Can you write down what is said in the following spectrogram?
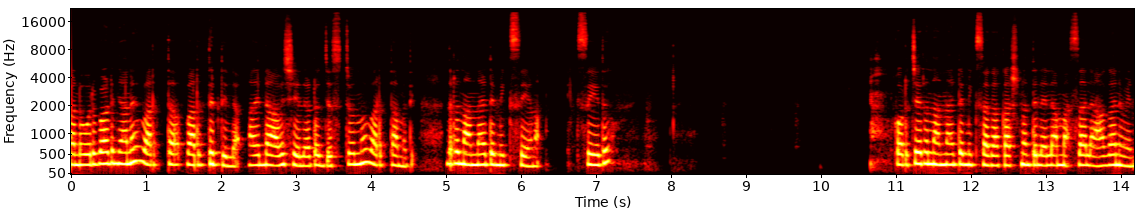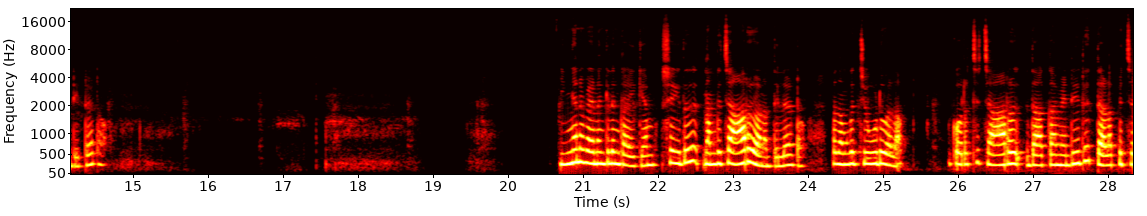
കണ്ടോ ഒരുപാട് ഞാൻ വറുത്ത വറുത്തിട്ടില്ല. അതിന്റെ ആവശ്യമില്ല കേട്ടോ. ജസ്റ്റ് ഒന്ന് വറുത്താൽ മതി. എന്നിട്ട് നന്നായിട്ട് മിക്സ് ചെയ്യണം. മിക്സ് ചെയ്ത് കുറച്ച് നേരം നന്നായിട്ട് മിക്സ് ആക്കുക കഷ്ണത്തിലെല്ലാം മസാല ആകാൻ വേണ്ടിയിട്ട് കേട്ടോ. ഇങ്ങനെ വേണമെങ്കിലും കഴിക്കാം. പക്ഷേ ഇത് നമുക്ക് ചാറ് കാണത്തില്ല കേട്ടോ. അപ്പോൾ നമുക്ക് ചൂടുവെള്ളം കുറച്ച് ചാറ് ഇതാക്കാൻ വേണ്ടിയിട്ട് തിളപ്പിച്ച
